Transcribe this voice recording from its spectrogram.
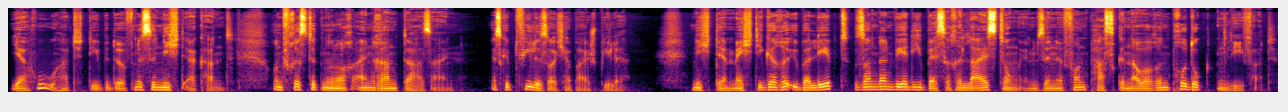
Yahoo hat die Bedürfnisse nicht erkannt und fristet nur noch ein Randdasein. Es gibt viele solcher Beispiele. Nicht der Mächtigere überlebt, sondern wer die bessere Leistung im Sinne von passgenaueren Produkten liefert.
